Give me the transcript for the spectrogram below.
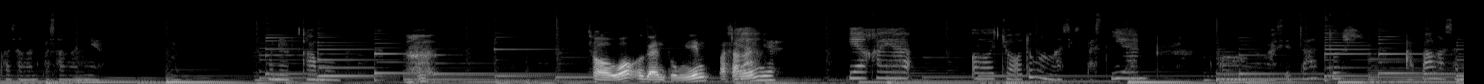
pasangan-pasangannya. Menurut kamu? Cowok ngegantungin pasangannya? Ya kayak eh, cowok tuh nggak ngasih kepastian nggak ngasih status. Apa alasan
